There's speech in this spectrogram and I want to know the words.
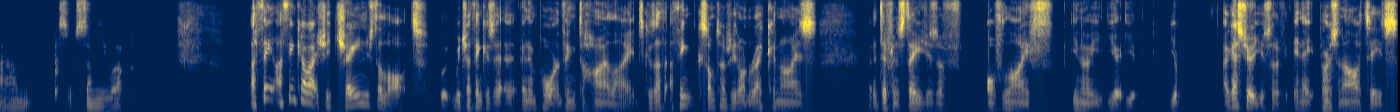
um, sort of sum you up? I think I think I've actually changed a lot, which I think is a, an important thing to highlight because I, th- I, think sometimes we don't recognize at different stages of of life. You know, you you you I guess your your sort of innate personalities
